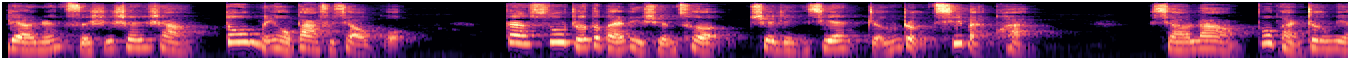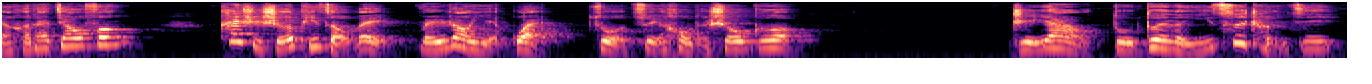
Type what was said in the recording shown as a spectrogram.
两人此时身上都没有 buff 效果，但苏哲的百里玄策却领先整整七百块。小浪不敢正面和他交锋，开始蛇皮走位，围绕野怪做最后的收割。只要赌对了一次成绩，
